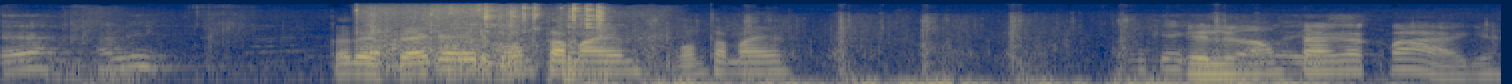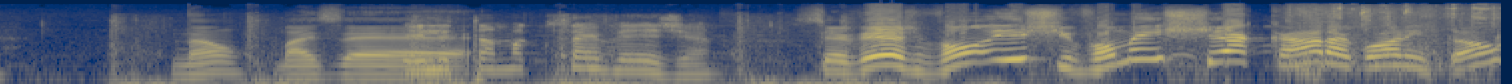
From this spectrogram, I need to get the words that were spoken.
É, ali. Cadê? Pega ele, vamos tamar ele, vamos tamar ele. Quem que é que Ele não pega isso? com a águia. Não, mas é. Ele tama com cerveja. Cerveja? Vamos, ixi, vamos encher a cara agora então.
